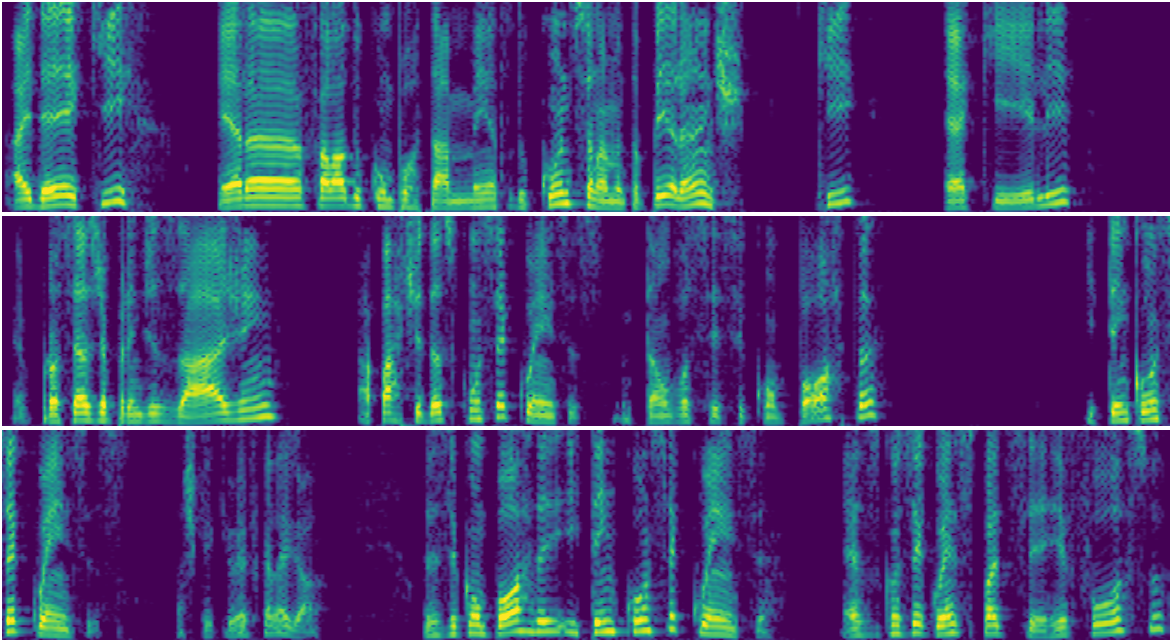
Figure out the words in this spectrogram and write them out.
A ideia aqui era falar do comportamento, do condicionamento operante, que é aquele processo de aprendizagem a partir das consequências. Então você se comporta e tem consequências. Acho que aqui vai ficar legal. Você se comporta e tem consequência. Essas consequências podem ser reforço,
